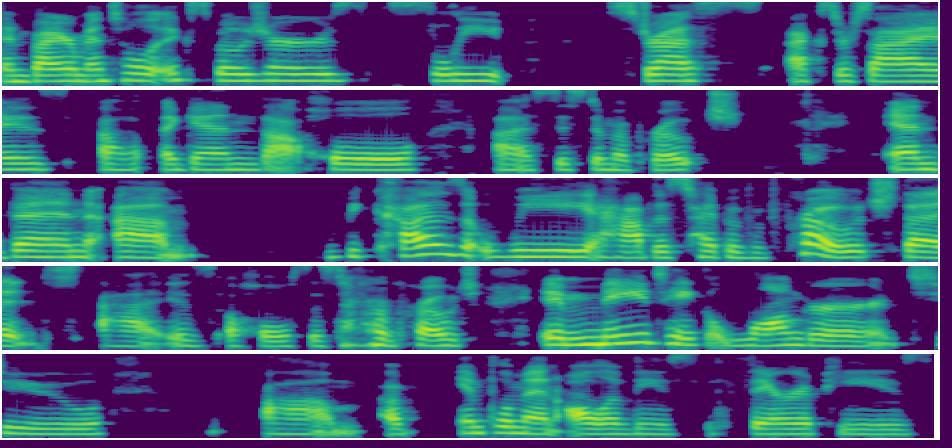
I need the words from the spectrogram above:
environmental exposures, sleep, stress, exercise, uh, again, that whole uh, system approach. And then um, because we have this type of approach that uh, is a whole system approach, it may take longer to um, uh, implement all of these therapies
